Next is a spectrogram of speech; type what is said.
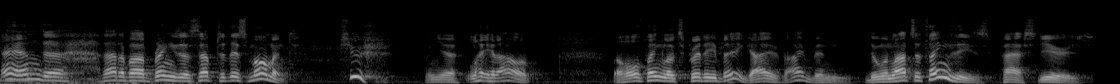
And uh, that about brings us up to this moment. Phew, when you lay it out, the whole thing looks pretty big. I've, I've been doing lots of things these past years.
